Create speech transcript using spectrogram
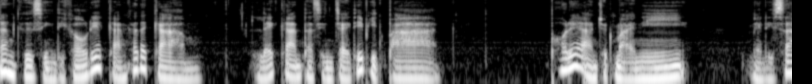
นั่นคือสิ่งที่เขาเรียกการฆาตกรรม และการตัดสินใจที่ผิดพลาด พอได้อ่านจดหมายนี้ เมลิซา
